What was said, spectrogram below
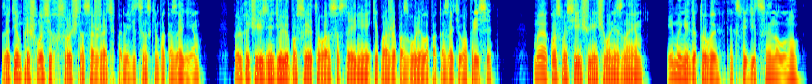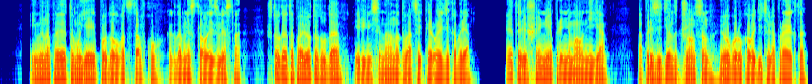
Затем пришлось их срочно сажать по медицинским показаниям. Только через неделю после этого состояние экипажа позволило показать его прессе. Мы о космосе еще ничего не знаем, и мы не готовы к экспедиции на Луну. Именно поэтому я и подал в отставку, когда мне стало известно, что дата полета туда перенесена на 21 декабря. Это решение принимал не я, а президент Джонсон и оба руководителя проекта.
